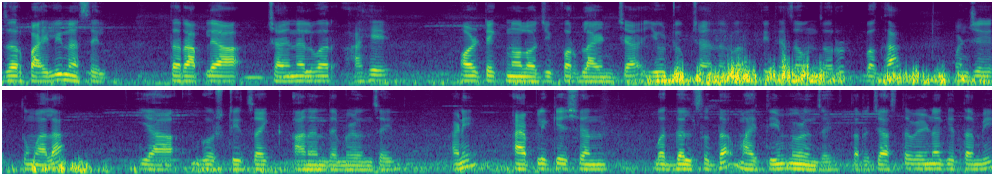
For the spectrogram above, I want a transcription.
जर पाहिली नसेल तर आपल्या चॅनलवर आहे ऑल टेक्नॉलॉजी फॉर ब्लाइंडच्या यूट्यूब चॅनलवर तिथे जाऊन जरूर बघा. म्हणजे तुम्हाला या गोष्टीचा एक आनंद मिळून जाईल. आणि ॲप्लिकेशन बद्दलसुद्धा माहिती मिळून जाईल. तर जास्त वेळ न घेता मी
